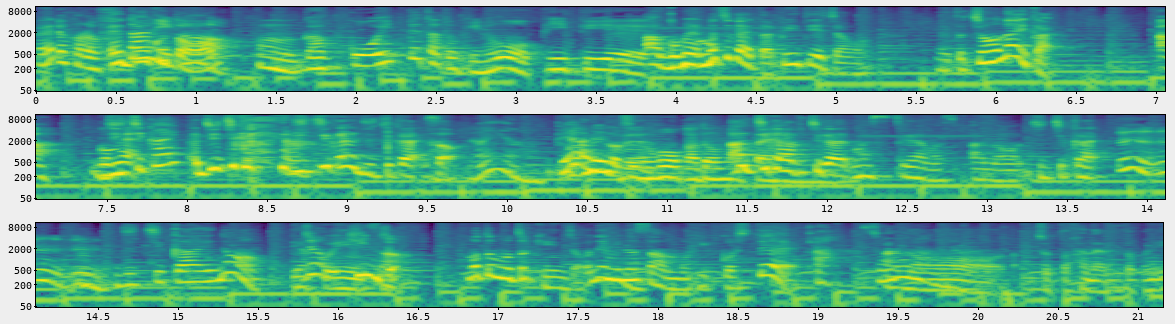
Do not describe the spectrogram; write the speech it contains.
えだから2えどういう人が学校行ってた時の PTA あごめん間違えた。PTA ちゃんは、えっと、町内会。あごめん。自治会？あ 自治会。自治会自治会。そう。なんや。ペアレンツの方かと思あったやん。違う違います違います。あの自治会、うんうんうん。自治会の役員じゃさんもともと近所。で皆さんも引っ越してあそうあなんだ、のちょっと離れたとこに、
